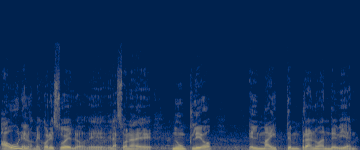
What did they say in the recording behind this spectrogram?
aún en los mejores suelos de, de la zona de núcleo, el maíz temprano ande bien.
